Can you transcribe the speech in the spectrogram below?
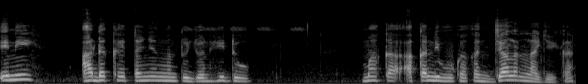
Ini ada kaitannya dengan tujuan hidup. Maka akan dibukakan jalan lagi kan?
